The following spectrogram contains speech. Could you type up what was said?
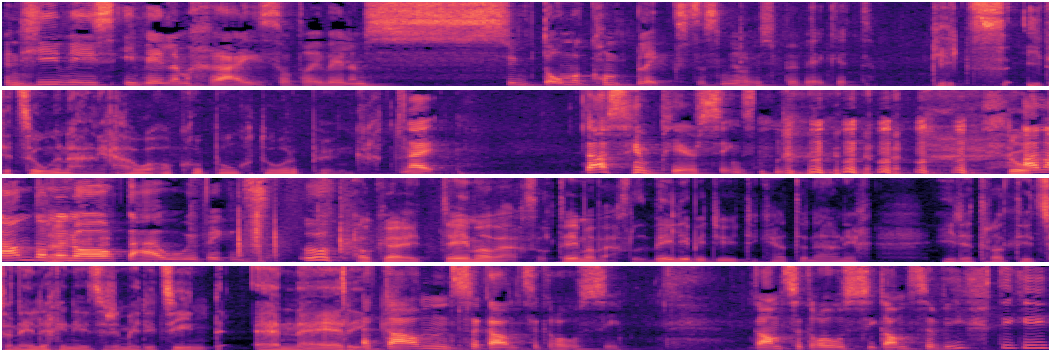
einen Hinweis, in welchem Kreis oder in welchem Symptomenkomplex dass wir uns bewegen. Gibt es in der Zunge eigentlich auch Akupunkturpunkte? Nein. Das sind Piercings. An anderen äh, Orten auch übrigens. Uh. Okay, Themawechsel, Themawechsel. Welche Bedeutung hat denn eigentlich in der traditionellen chinesischen Medizin die Ernährung? Eine ganz, ganz grosse. Ganz grosse, ganz wichtige.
